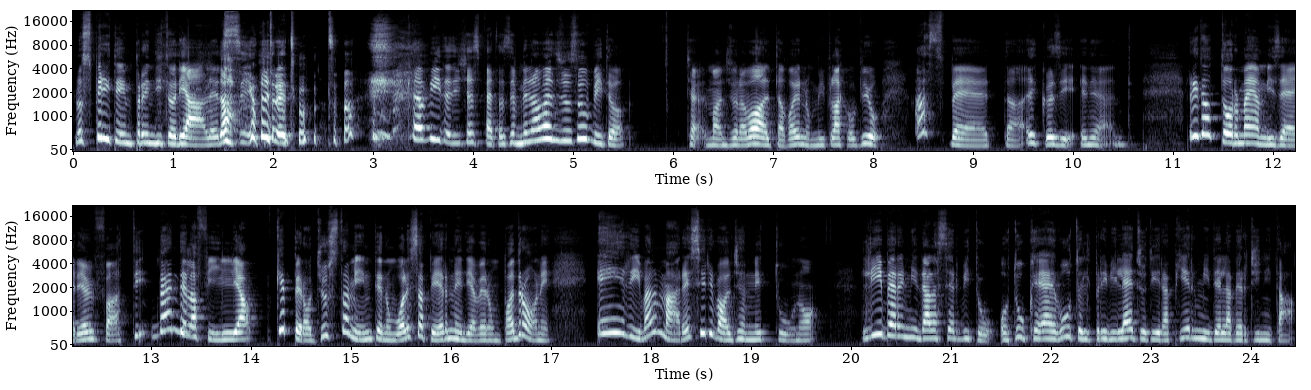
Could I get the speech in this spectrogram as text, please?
lo spirito imprenditoriale, no? sì, oltretutto. Capito? Dice, aspetta, se me la mangio subito, cioè mangio una volta, poi non mi placo più. Aspetta, e così, e niente. Ridotto ormai a miseria, infatti, vende la figlia, che però giustamente non vuole saperne di avere un padrone, e in riva al mare si rivolge a Nettuno. Liberami dalla servitù, o tu che hai avuto il privilegio di rapirmi della verginità.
